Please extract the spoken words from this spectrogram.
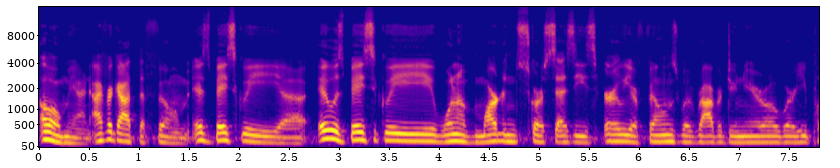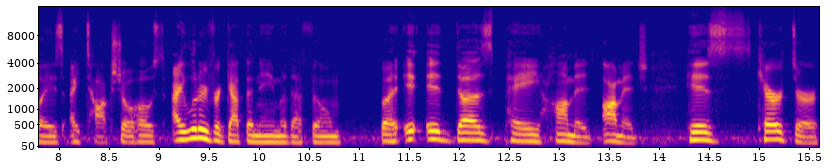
oh man, I forgot the film. It's basically uh, it was basically one of Martin Scorsese's earlier films with Robert De Niro, where he plays a talk show host. I literally forgot the name of that film, but it, it does pay homage. Homage. His character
